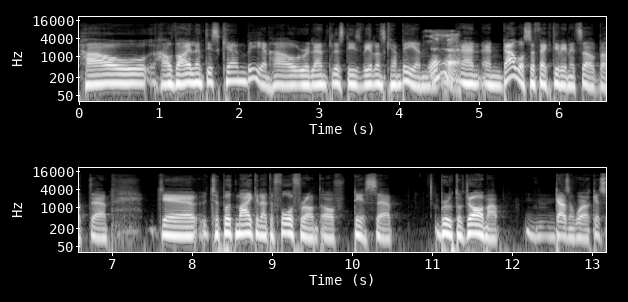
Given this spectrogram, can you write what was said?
how how violent this can be and how relentless these villains can be, and yeah. and and that was effective in itself. But uh, the, to put Michael at the forefront of this uh, brutal drama doesn't work as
